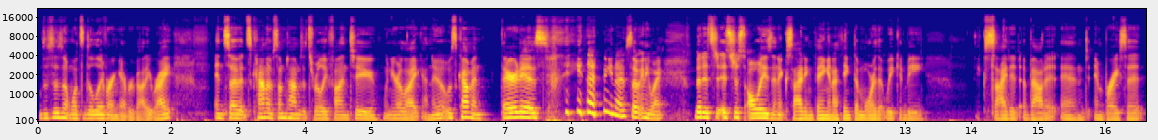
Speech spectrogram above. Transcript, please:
this isn't what's delivering everybody, right? And so it's kind of sometimes it's really fun too when you're like, I knew it was coming. There it is, you know, you know. So anyway, but it's it's just always an exciting thing, and I think the more that we can be excited about it and embrace it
